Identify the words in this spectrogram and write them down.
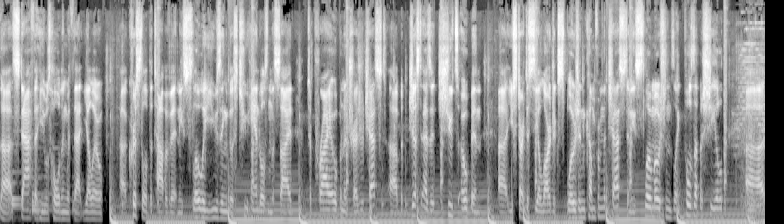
uh, staff that he was holding with that yellow uh, crystal at the top of it, and he's slowly using those two handles on the side to pry open a treasure chest. Uh, but just as it shoots open, uh, you start to see a large explosion come from the chest, and he slow motions like pulls up a shield, uh,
